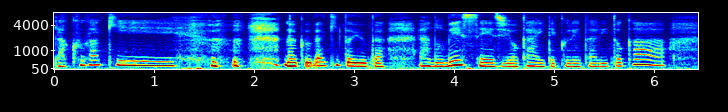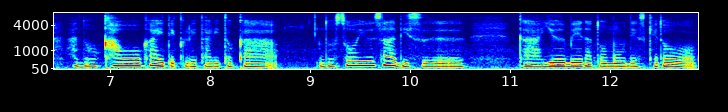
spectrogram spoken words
落書き 落書きというかあのメッセージを書いてくれたりとかあの顔を描いてくれたりとかあのそういうサービスが有名だと思うんですけど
